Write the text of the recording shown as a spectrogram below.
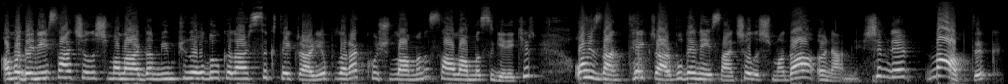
Ama deneysel çalışmalarda mümkün olduğu kadar sık tekrar yapılarak koşullanmanın sağlanması gerekir. O yüzden tekrar bu deneysel çalışmada önemli. Şimdi ne yaptık?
